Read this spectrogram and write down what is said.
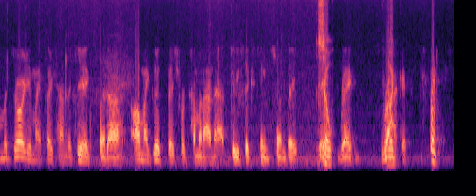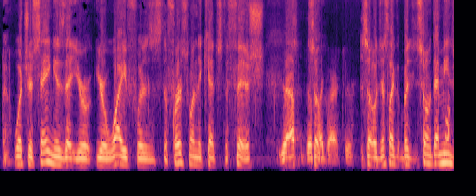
majority of my fish on the jig, but uh, all my good fish were coming on that 316 Sunday. So- red rocket. What you're saying is that your your wife was the first one to catch the fish. Yep, just So- like last year. So just like, but so that means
